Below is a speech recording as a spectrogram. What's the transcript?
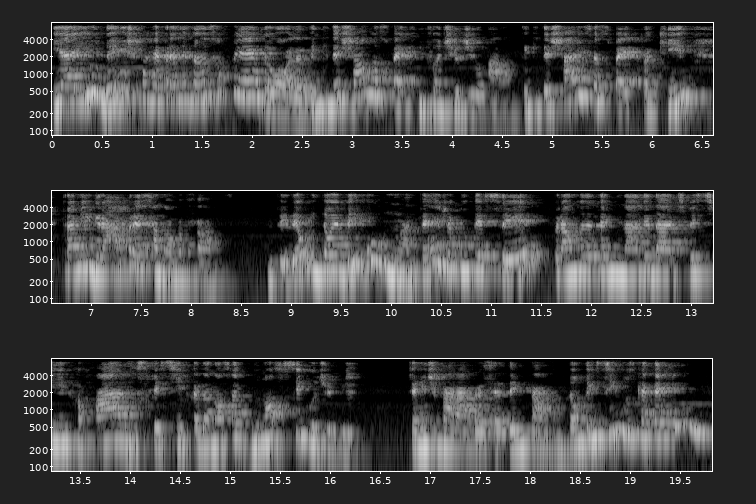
E aí o dente está representando essa perda. Olha, tem que deixar o aspecto infantil de lado, tem que deixar esse aspecto aqui para migrar para essa nova fase. Entendeu? Então é bem comum até de acontecer para uma determinada idade específica, fase específica da nossa, do nosso ciclo de vida. Se a gente parar para se atentar. Então tem símbolos que é até comum,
